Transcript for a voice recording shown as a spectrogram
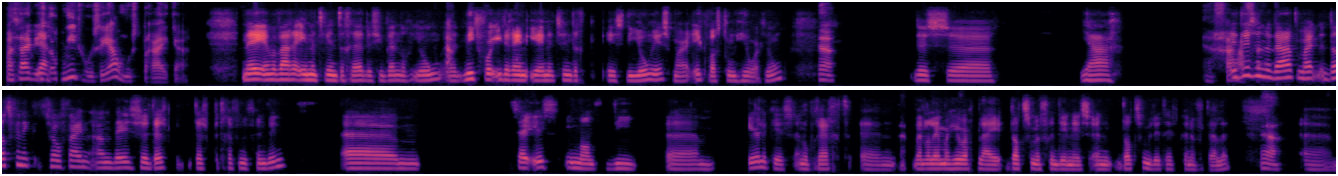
Maar zij wist Ja. ook niet hoe ze jou moest bereiken. Nee, en we waren 21, hè, dus je bent nog jong. Ja. Eh, niet voor iedereen die 21 is die jong is, maar ik was toen heel erg jong. Ja. Dus eh, ja, Ja, gaaf, het is hè? inderdaad, maar dat vind ik zo fijn aan deze des- desbetreffende vriendin. Ehm, zij is iemand die ehm, eerlijk is en oprecht. En ik ben alleen maar heel erg blij dat ze mijn vriendin is en dat ze me dit heeft kunnen vertellen. Ja. Ehm,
